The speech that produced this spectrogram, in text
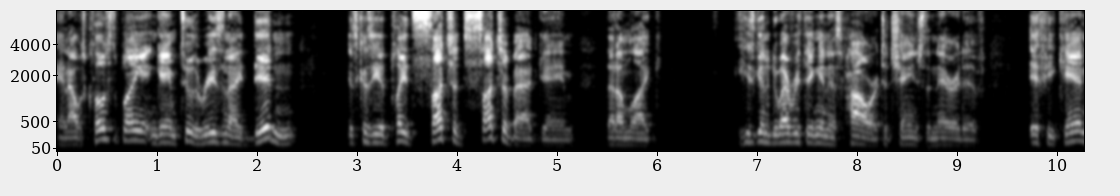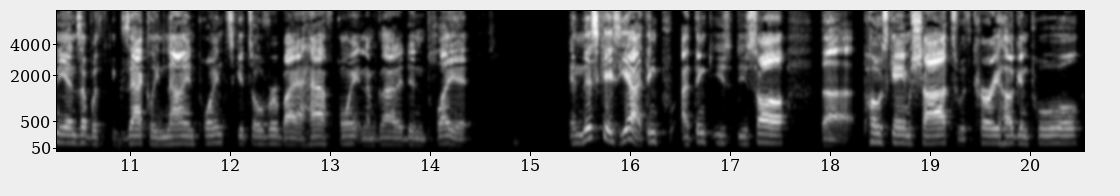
and I was close to playing it in game two. The reason I didn't is because he had played such a such a bad game that I'm like, he's going to do everything in his power to change the narrative. If he can, he ends up with exactly nine points, gets over by a half point, and I'm glad I didn't play it. In this case, yeah, I think I think you you saw the post game shots with Curry hugging Poole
